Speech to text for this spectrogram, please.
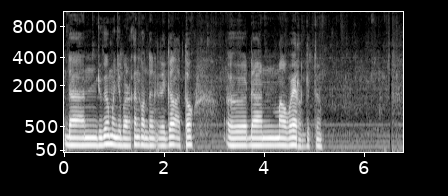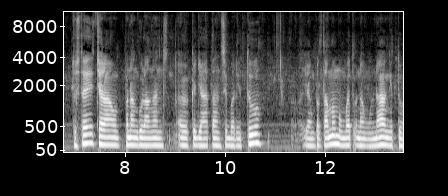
dan juga menyebarkan konten ilegal atau uh, dan malware gitu. Terus teh cara penanggulangan e, kejahatan siber itu yang pertama membuat undang-undang gitu.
